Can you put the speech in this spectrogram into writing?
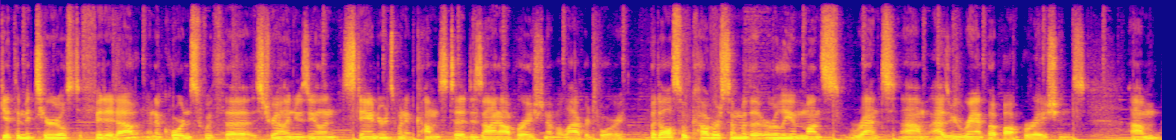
get the materials to fit it out in accordance with the uh, Australian New Zealand standards when it comes to design operation of a laboratory, but also cover some of the early months rent um, as we ramp up operations. Um,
